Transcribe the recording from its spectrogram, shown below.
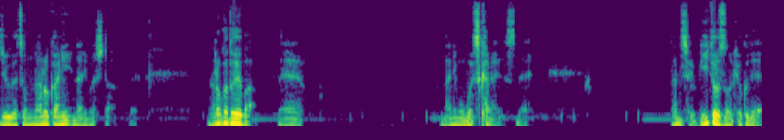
10月の7日になりました。ね、7日といえば、ね、何も思いつかないですね。何でしたっけ、ビートルズの曲で、ね、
